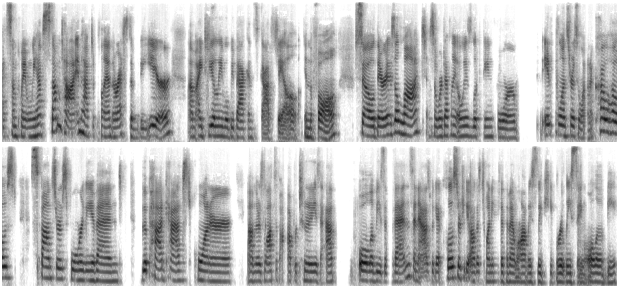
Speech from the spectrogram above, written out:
at some point when we have some time, have to plan the rest of the year. Um, ideally, we'll be back in Scottsdale in the fall. So there is a lot. So we're definitely always looking for influencers who want to co host, sponsors for the event, the podcast corner. Um, there's lots of opportunities at all of these events. And as we get closer to the August 25th event, we'll obviously keep releasing all of the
